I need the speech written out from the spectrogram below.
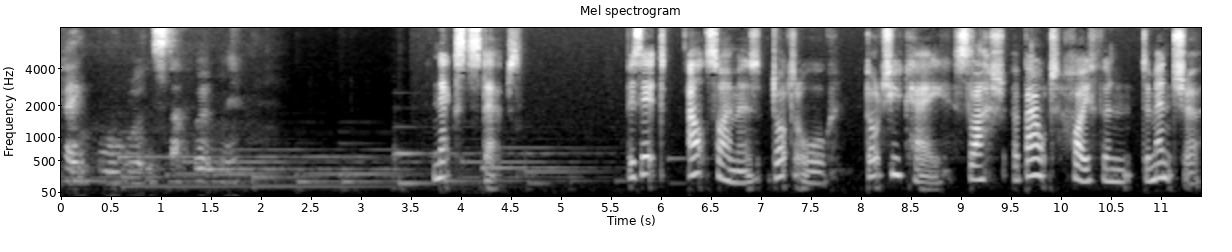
playing ball and stuff, weren't we? Next steps. Visit alzheimers.org.uk slash about hyphen dementia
